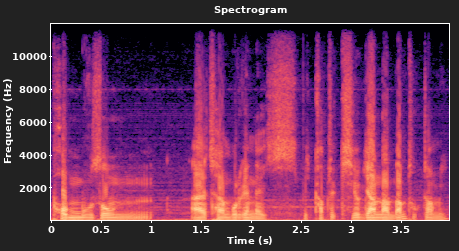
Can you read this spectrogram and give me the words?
범 무서움 아 잘 모르겠네. 이, 갑자기 기억이 안 난담 속담이?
